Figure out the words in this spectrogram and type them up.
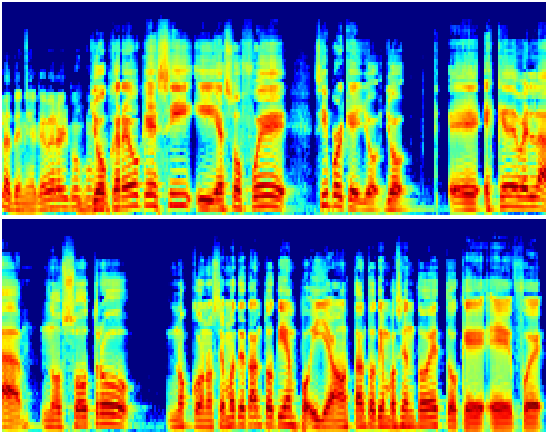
la tenía que ver algo con Yo creo que sí, y eso fue. Sí, porque yo, yo. Eh, es que de verdad, nosotros nos conocemos de tanto tiempo y llevamos tanto tiempo haciendo esto que eh, fue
